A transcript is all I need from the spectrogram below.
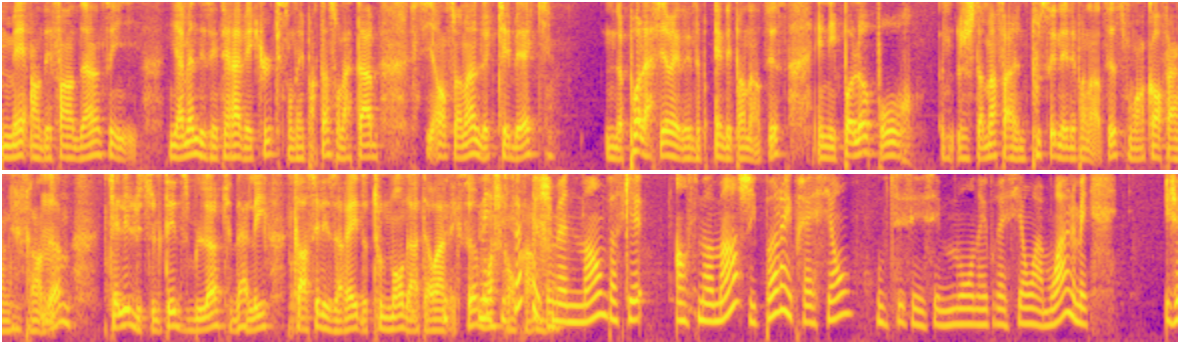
mais en défendant, tu sais, ils, ils amènent des intérêts avec eux qui sont importants sur la table. Si en ce moment, le Québec n'a pas la fièvre indép- indépendantiste et n'est pas là pour justement faire une poussée de l'indépendantisme ou encore faire un référendum, Mm. quelle est l'utilité du bloc d'aller casser les oreilles de tout le monde à Ottawa avec ça? Mais Moi, je c'est ça comprends que je me demande parce que en ce moment, j'ai pas l'impression, ou tu sais, c'est- mon impression à moi, là, mais je,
